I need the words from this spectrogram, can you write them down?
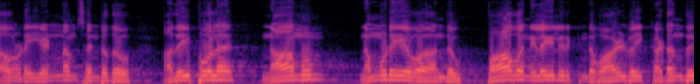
அவனுடைய எண்ணம் சென்றதோ அதே போல நாமும் நம்முடைய அந்த பாவ நிலையில் இருக்கின்ற வாழ்வை கடந்து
